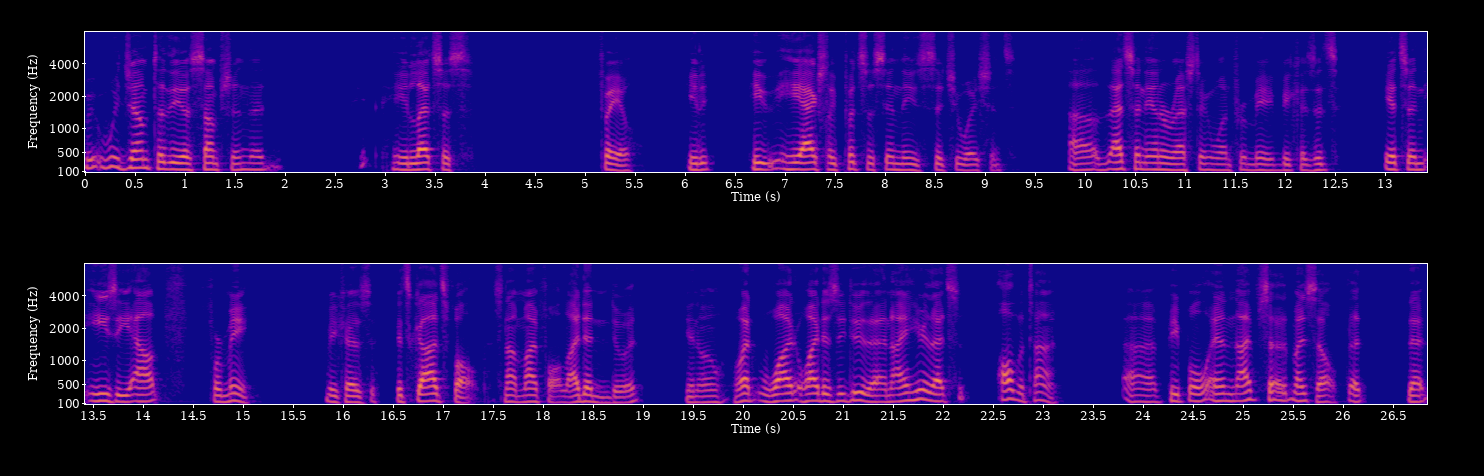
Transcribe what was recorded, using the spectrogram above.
We, we jump to the assumption that he lets us fail. He, he, he actually puts us in these situations. Uh, that's an interesting one for me because it's, it's an easy out f- for me because it's God's fault. It's not my fault. I didn't do it. You know, what, why, why does he do that? And I hear that all the time. Uh, people, and I've said it myself that, that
